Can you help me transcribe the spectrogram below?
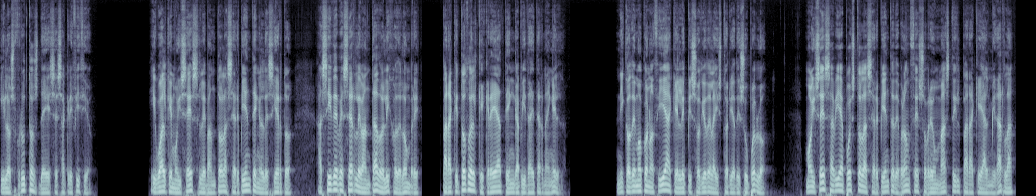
y los frutos de ese sacrificio. Igual que Moisés levantó la serpiente en el desierto, así debe ser levantado el Hijo del Hombre, para que todo el que crea tenga vida eterna en él. Nicodemo conocía aquel episodio de la historia de su pueblo. Moisés había puesto la serpiente de bronce sobre un mástil para que, al mirarla,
